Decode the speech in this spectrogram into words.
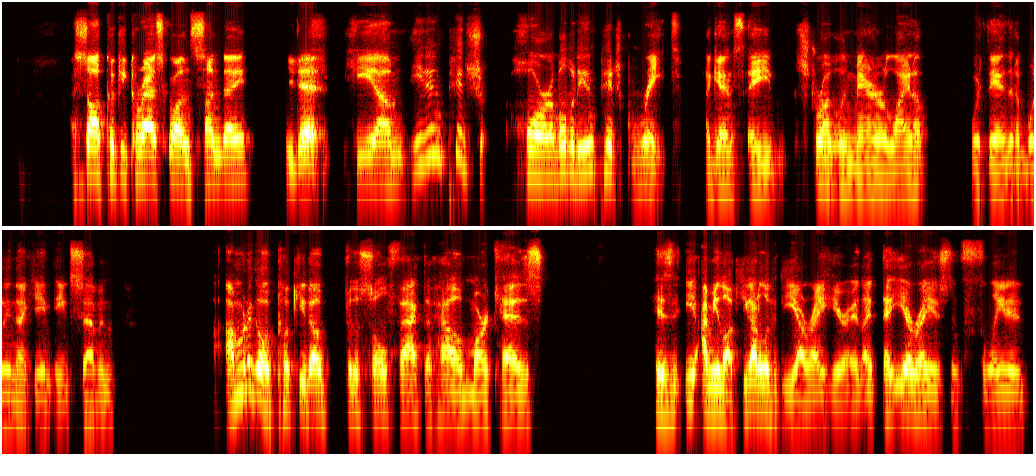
I saw Cookie Carrasco on Sunday. You did. He um he didn't pitch horrible, but he didn't pitch great against a struggling Mariner lineup, which they ended up winning that game 8 7. I'm going to go Cookie, though, for the sole fact of how Marquez, his, I mean, look, you got to look at the ERA here. That ERA is inflated.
